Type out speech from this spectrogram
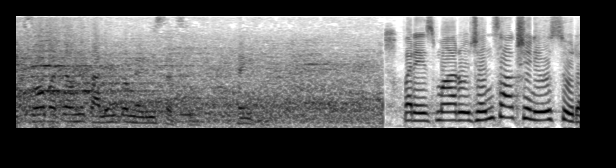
એક સો બચાવની તાલીમ તો મેળવી શકશું. થેન્ક યુ પરેશ મારું જનસાક્ષી ન્યૂઝ સુરત.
